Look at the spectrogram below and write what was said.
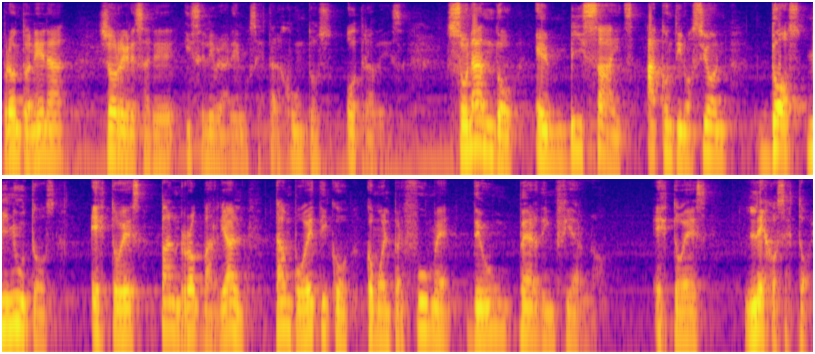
Pronto, nena, yo regresaré y celebraremos estar juntos otra vez. Sonando en B-Sides a continuación, dos minutos. Esto es pan rock barrial, tan poético como el perfume de un verde infierno. Esto es Lejos estoy.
